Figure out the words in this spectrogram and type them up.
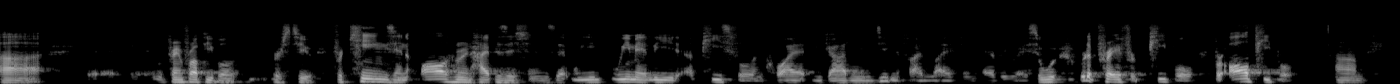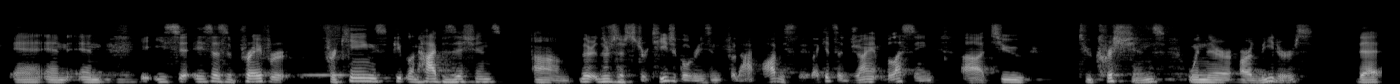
uh, we're praying for all people, verse 2, for kings and all who are in high positions, that we, we may lead a peaceful and quiet and godly and dignified life in every way. So we're, we're to pray for people, for all people. Um, and, and, and he, he says to pray for, for kings, people in high positions. Um, there, there's a strategical reason for that, obviously. Like it's a giant blessing uh, to, to Christians when there are leaders that,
